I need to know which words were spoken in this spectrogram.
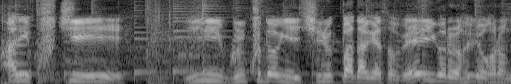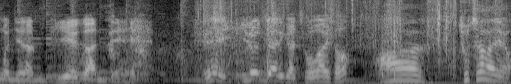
아니 굳이 이 물구덩이 진흙바닥에서 왜 이거를 하려고 하는 건지 난 이해가 안 돼. 왜 이런 자리가 좋아해서? 아 좋잖아요.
